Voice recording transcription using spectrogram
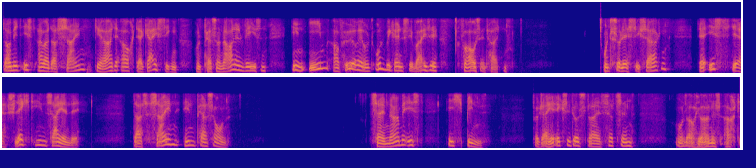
Damit ist aber das Sein gerade auch der geistigen und personalen Wesen in ihm auf höhere und unbegrenzte Weise vorausenthalten. Und so lässt sich sagen, er ist der schlechthin Seiende, das Sein in Person. Sein Name ist Ich bin. Vergleiche Exodus 3,14 und auch Johannes 8,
